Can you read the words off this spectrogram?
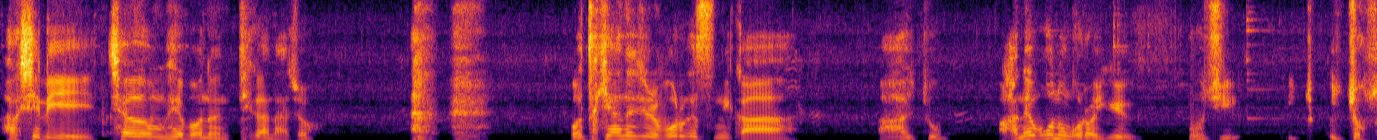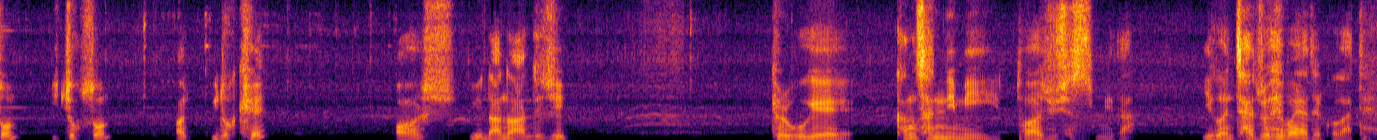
확실히 처음 해보는 티가 나죠. 어떻게 하는지를 모르겠으니까 아좀안 해보는 거라 이게 뭐지? 이쪽, 이쪽 손? 이쪽 손? 아 이렇게? 아씨 왜 나는 안 되지? 결국에 강사님이 도와주셨습니다. 이건 자주 해봐야 될 것 같아요.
